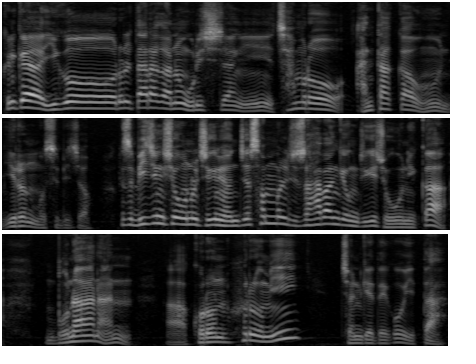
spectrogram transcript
그러니까 이거를 따라가는 우리 시장이 참으로 안타까운 이런 모습이죠. 그래서 미증시 오늘 지금 현재 선물 지수 하반 경직이 좋으니까 무난한 아, 그런 흐름이 전개되고 있다.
